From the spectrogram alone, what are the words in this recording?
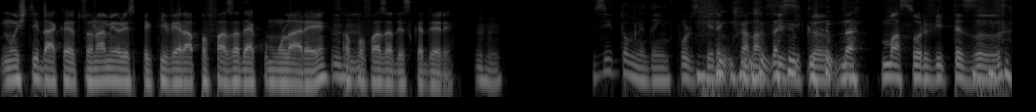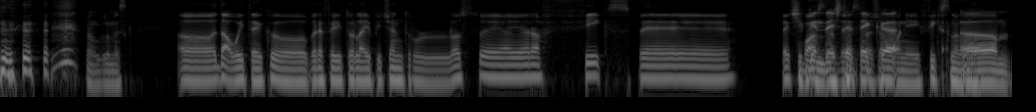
nu știi dacă tsunamiul respectiv era pe faza de acumulare uh-huh. sau pe faza de scădere. Uh-huh. Zi, domne, de impuls direct ca la da, fizică, da. masor, viteză. nu, glumesc. Uh, da, uite că referitor la epicentrul ăsta era fix pe Pe Și coasta de gândește-te est a că, Japoniei, fix lângă. Uh,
